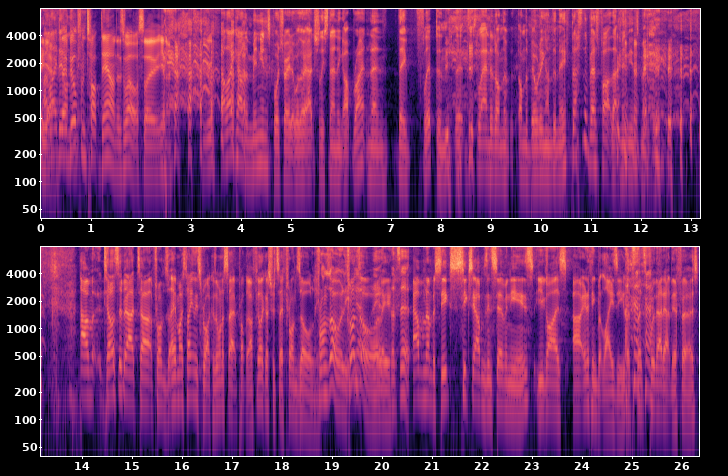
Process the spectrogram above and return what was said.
I Yeah. they're built the- from top down as well, so you know. I like how the minions portrayed it, where they're actually standing upright, and then they flipped and it just landed on the on the building underneath. That's the best part of that Minions movie. Um, tell us about uh. Am I saying this right? Because I want to say it properly. I feel like I should say Fronzoli. Fronzoli. Fronzoli. Yeah, that's it. Album number six, six albums in seven years. You guys are anything but lazy. Let's let's put that out there first.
